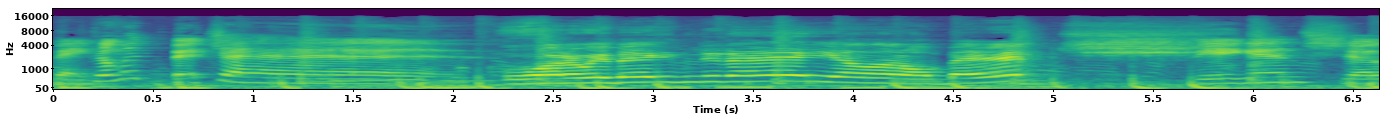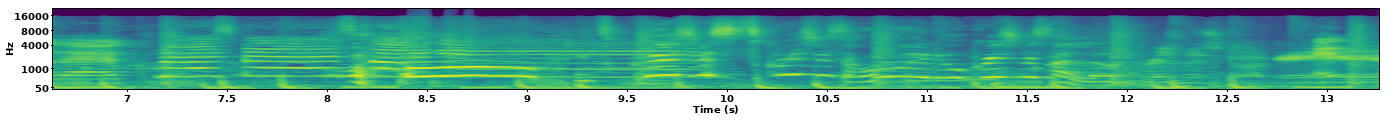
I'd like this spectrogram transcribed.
Bake them with bitches. What are we baking today, you little bitch? Vegan sugar Christmas Oh, cookies. it's Christmas! It's Christmas! Oh, I know Christmas! I love Christmas cookies. It's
